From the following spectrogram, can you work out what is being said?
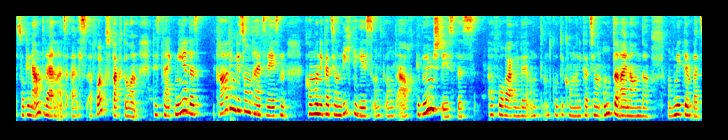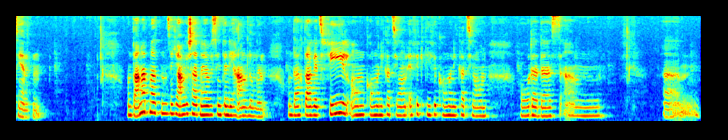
so genannt werden als, als Erfolgsfaktoren, das zeigt mir, dass gerade im Gesundheitswesen Kommunikation wichtig ist und, und auch gewünscht ist, dass hervorragende und, und gute Kommunikation untereinander und mit dem Patienten. Und dann hat man sich angeschaut, naja, was sind denn die Handlungen? Und auch da geht es viel um Kommunikation, effektive Kommunikation oder das ähm, ähm,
